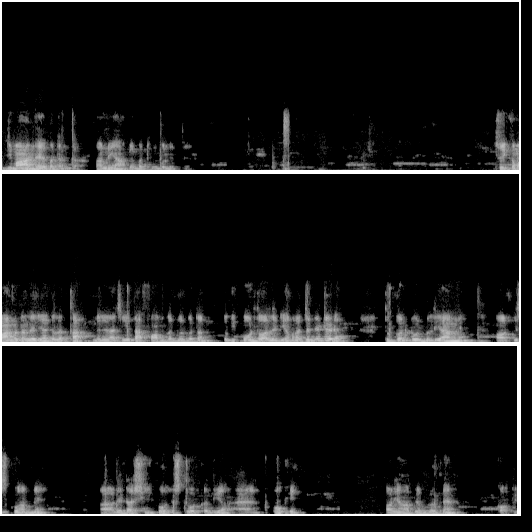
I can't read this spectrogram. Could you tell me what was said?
डिमांड है बटन का। हमने यहाँ पे बटन को लेते हैं। सो कमांड बटन ले लिया, गलत था। मैं लेना चाहिए था फॉर्म कंट्रोल बटन क्योंकि कोड तो ऑलरेडी हमारा जनरेटेड है। तो कंट्रोल लिया हमने, और इसको हमने डेटा शी को स्टोर कर दिया एंड ओके okay. और यहाँ पे हम करते हैं कॉपी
